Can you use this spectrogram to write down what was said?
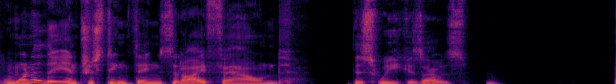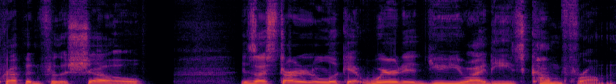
one of the interesting things that i found this week as i was prepping for the show is i started to look at where did uuids come from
